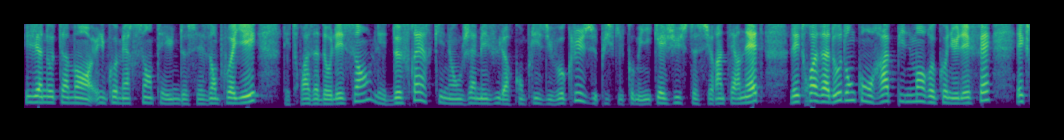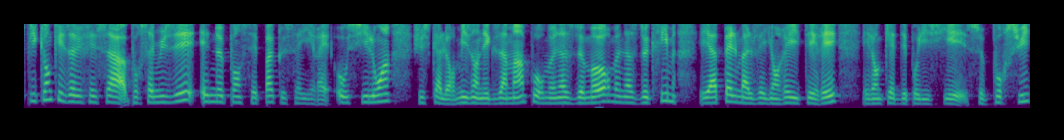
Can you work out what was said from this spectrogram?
Il y a notamment une commerçante et une de ses employées, les trois adolescents, les deux frères qui n'ont jamais vu leur complice du Vaucluse puisqu'ils communiquaient juste sur Internet. Les trois ados donc ont rapidement reconnu les faits, expliquant qu'ils avaient fait ça pour s'amuser et ne pensaient pas que ça irait aussi loin jusqu'à leur mise en examen pour menaces de mort, menaces de crime et appels malveillants réitérés. Et l'enquête des policiers se poursuit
